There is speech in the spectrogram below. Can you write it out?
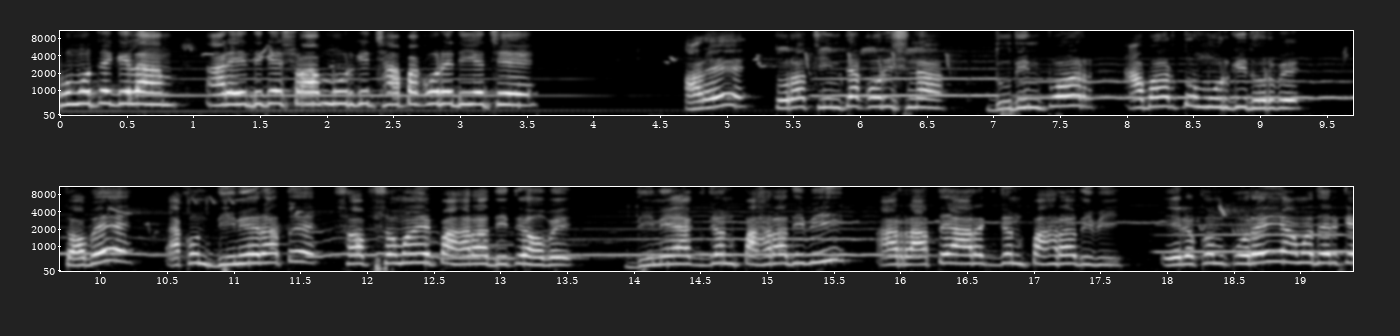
ঘুমোতে গেলাম, আর এদিকে সব মুরগি ছাপা করে দিয়েছে। আরে, তোরা চিন্তা করিস না, দুদিন পর আবার তো মুরগি ধরবে। তবে এখন দিনে রাতে সব সময় পাহারা দিতে হবে। দিনে একজন পাহারা দিবি, আর রাতে আরেকজন পাহারা দিবি। এরকম করেই আমাদেরকে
